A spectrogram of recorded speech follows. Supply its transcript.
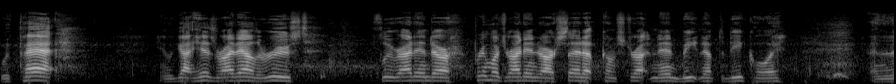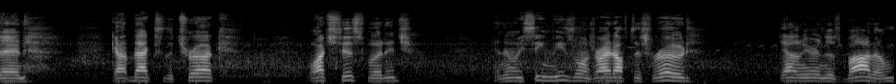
with Pat, and we got his right out of the roost. Flew right into our, pretty much right into our setup, come strutting in, beating up the decoy, and then got back to the truck, watched his footage, and then we seen these ones right off this road, down here in this bottom,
